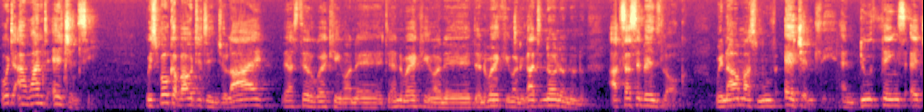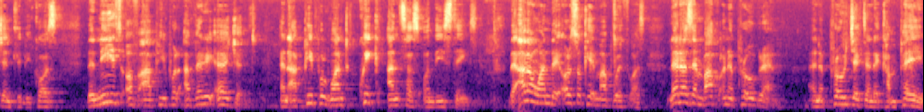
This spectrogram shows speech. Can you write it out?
what I want agency. We spoke about it in July. They are still working on it and working on it and working on it. No, no, no, no. Accessibility log. We now must move urgently and do things urgently because the needs of our people are very urgent and our people want quick answers on these things. The other one they also came up with was let us embark on a program and a project and a campaign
